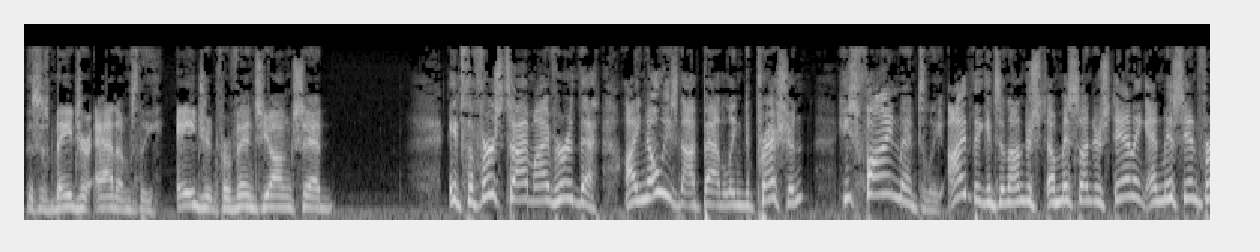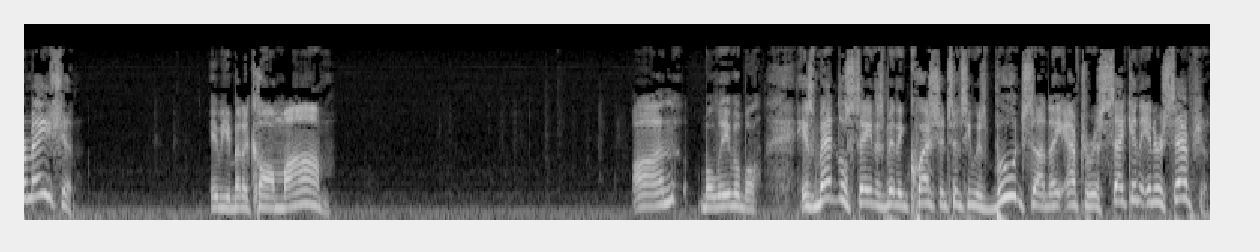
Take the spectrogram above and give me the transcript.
This is Major Adams, the agent for Vince Young, said, It's the first time I've heard that. I know he's not battling depression. He's fine mentally. I think it's an a misunderstanding and misinformation. Maybe you better call Mom. Unbelievable. His mental state has been in question since he was booed Sunday after his second interception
